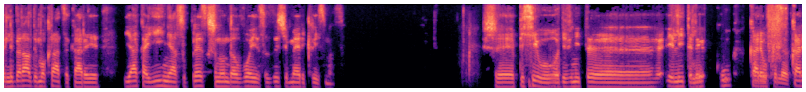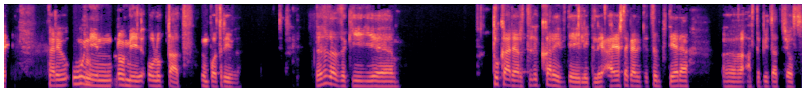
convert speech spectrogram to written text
liberal-democrație care ia ca ei ne asupresc și nu-mi dau voie să zice Merry Christmas. Și PC-ul a devenit uh, elitele cu care, au, înțeles. care, care unii în lume au luptat împotrivă. De atâta zic, e, tu care, ar, care e de elitele? Ai ăștia care te țin puterea, uh, ar trebui dat jos.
